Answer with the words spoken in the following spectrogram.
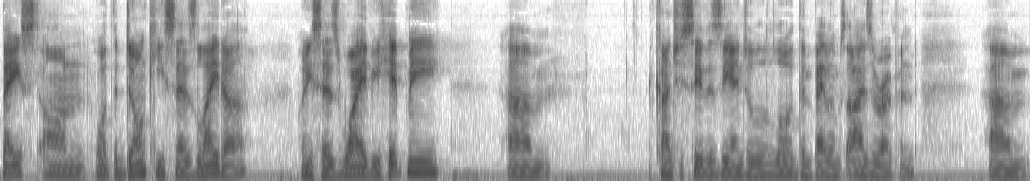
based on what the donkey says later, when he says, "Why have you hit me?" Um, can't you see there's the angel of the Lord? Then Balaam's eyes are opened. Um,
